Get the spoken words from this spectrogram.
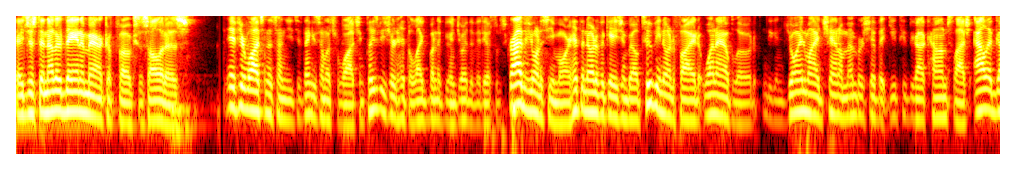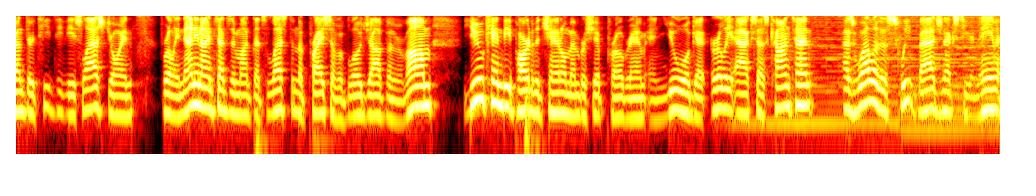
It's just another day in America, folks. That's all it is. If you're watching this on YouTube, thank you so much for watching. Please be sure to hit the like button if you enjoyed the video. Subscribe if you want to see more. Hit the notification bell to be notified when I upload. You can join my channel membership at youtube.com slash TTV slash join for only 99 cents a month. That's less than the price of a blowjob from your mom. You can be part of the channel membership program and you will get early access content as well as a sweet badge next to your name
